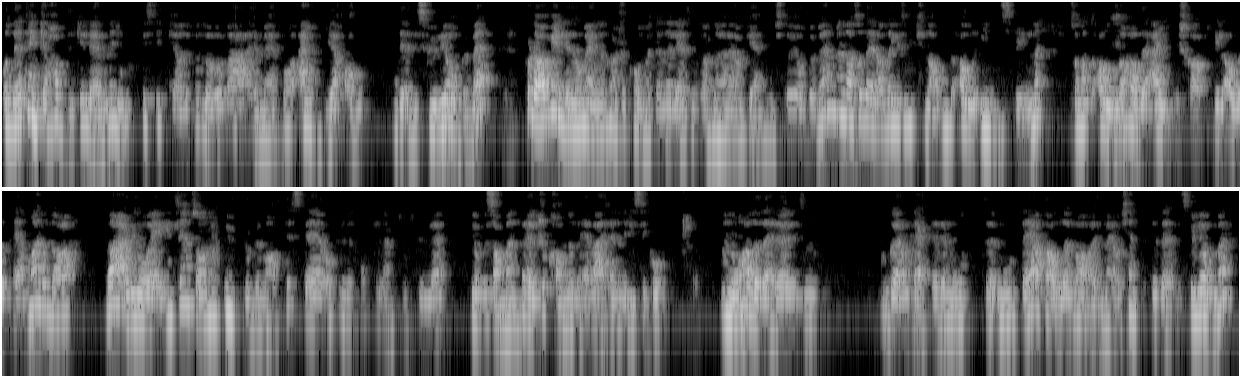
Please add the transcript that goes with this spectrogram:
Og det tenker jeg hadde ikke elevene gjort hvis de ikke hadde fått lov å være med på å eie alt det de skulle jobbe med. For da ville det jo med en gang kanskje kommet en elev som sa nei, jeg har ikke jeg lyst til å jobbe med. Men altså dere hadde liksom knadd alle innspillene, sånn at alle hadde eierskap til alle temaer. Og da, da er det jo egentlig en sånn uproblematisk det å kunne trekke hvem som skulle jobbe sammen. For ellers så kan jo det være en risiko. Men nå hadde dere liksom garantert dere mot, mot det, at alle var med og kjente til det de skulle jobbe med.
